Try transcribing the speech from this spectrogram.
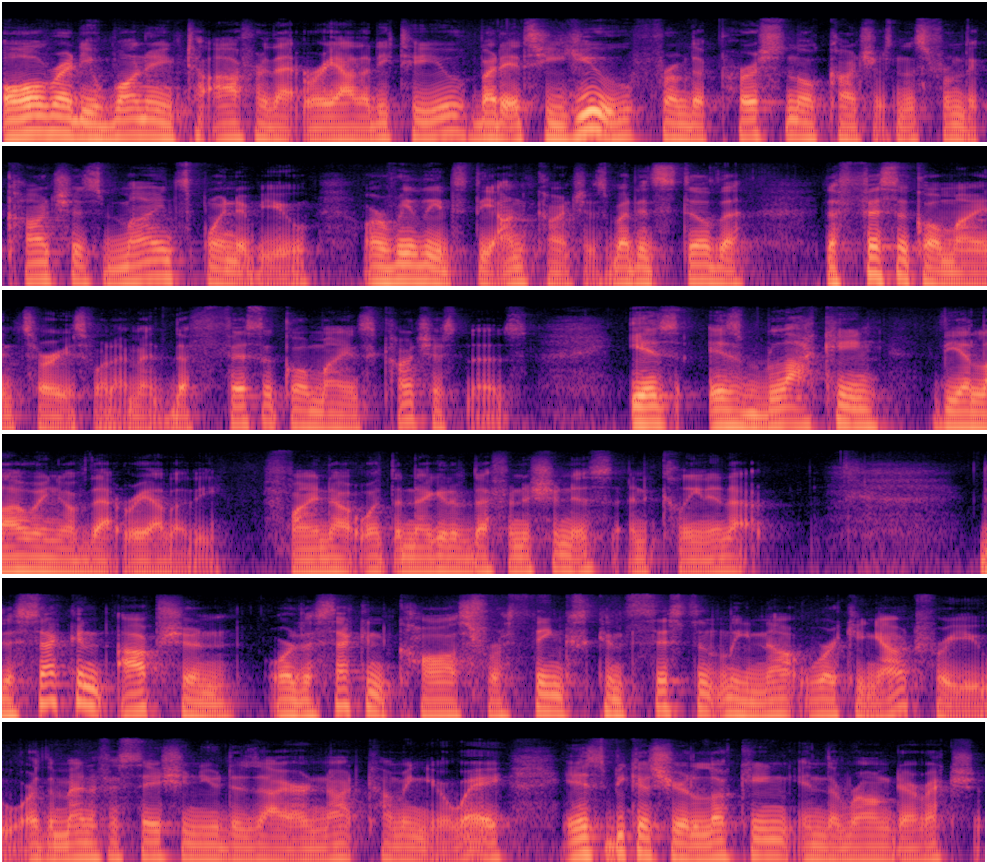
already wanting to offer that reality to you, but it's you from the personal consciousness, from the conscious mind's point of view, or really it's the unconscious, but it's still the, the physical mind, sorry is what I meant, the physical mind's consciousness is, is blocking the allowing of that reality. Find out what the negative definition is and clean it out. The second option or the second cause for things consistently not working out for you or the manifestation you desire not coming your way is because you're looking in the wrong direction.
